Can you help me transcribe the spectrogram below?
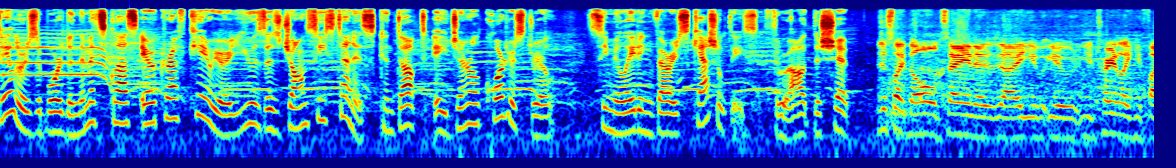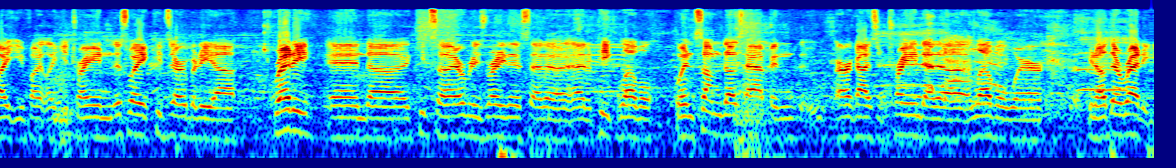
Sailors aboard the Nimitz-class aircraft carrier USS John C. Stennis conduct a general quarters drill, simulating various casualties throughout the ship. Just like the old saying is, uh, you, you, you train like you fight, you fight like you train. This way it keeps everybody uh, ready and uh, keeps uh, everybody's readiness at a, at a peak level. When something does happen, our guys are trained at a level where, you know, they're ready.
